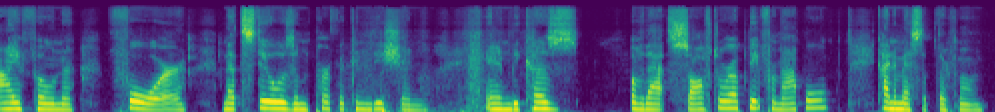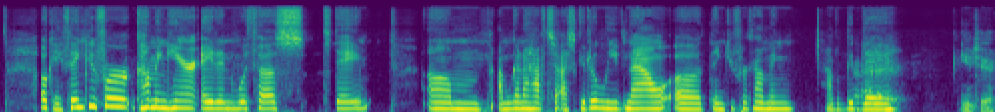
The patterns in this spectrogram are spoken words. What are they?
iPhone 4 that still is in perfect condition. And because of that software update from Apple, kind of messed up their phone. Okay, thank you for coming here, Aiden, with us today. Um, I'm gonna have to ask you to leave now. Uh, thank you for coming. Have a good day. Alright. You too.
